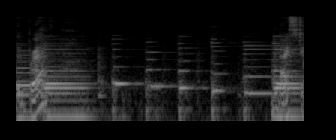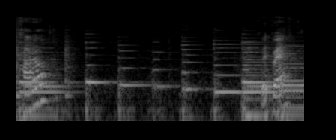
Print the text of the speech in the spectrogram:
Good breath. Nice staccato. Breath.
